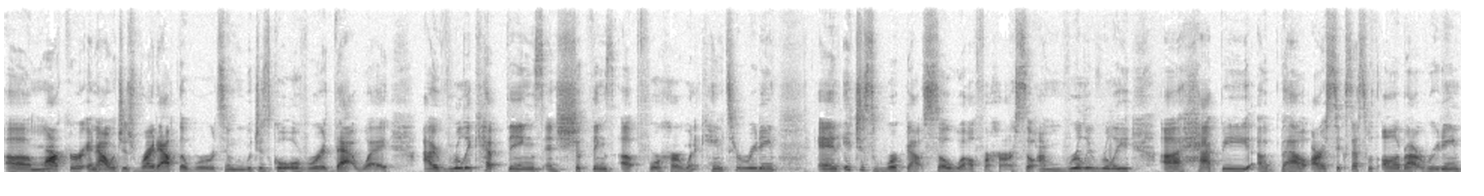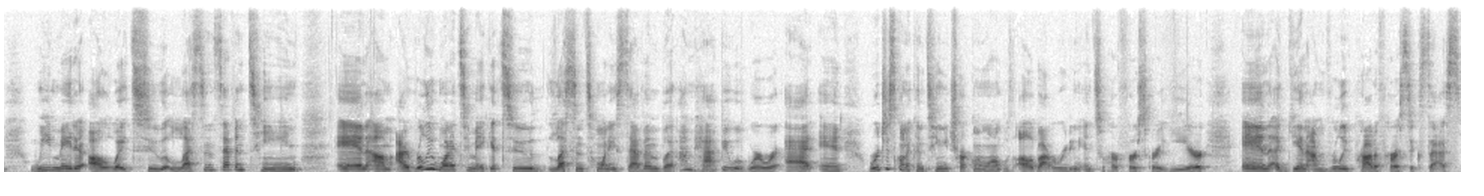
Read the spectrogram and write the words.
uh, marker and I would just write out the words and we would just go over it that way. I really kept things and shook things up for her when it came to reading and it just worked out so well for her. So I'm really, really uh, happy about our success with All About Reading. We made it all the way to lesson 17 and um, I really wanted to make it to lesson 27, but I'm happy with where we're at and we're just gonna continue trucking along with All About Reading into her first grade year. And again, I'm really proud of her success.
